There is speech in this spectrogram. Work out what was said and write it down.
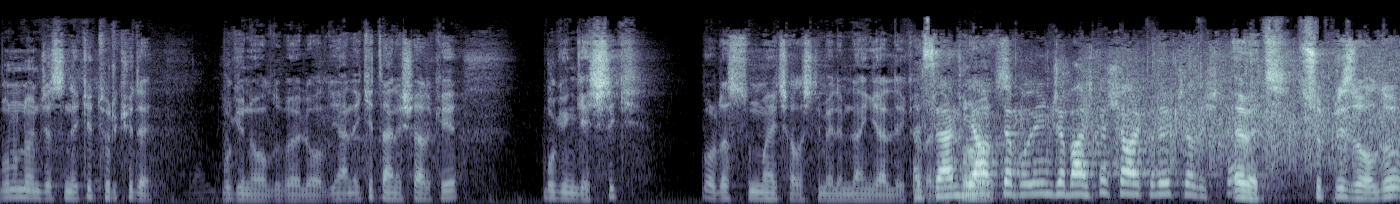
Bunun öncesindeki türkü de bugün oldu böyle oldu. Yani iki tane şarkıyı bugün geçtik. Burada sunmaya çalıştım elimden geldiği E kadar. sen bir hafta boyunca başka şarkıları çalıştın. Evet sürpriz oldu.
